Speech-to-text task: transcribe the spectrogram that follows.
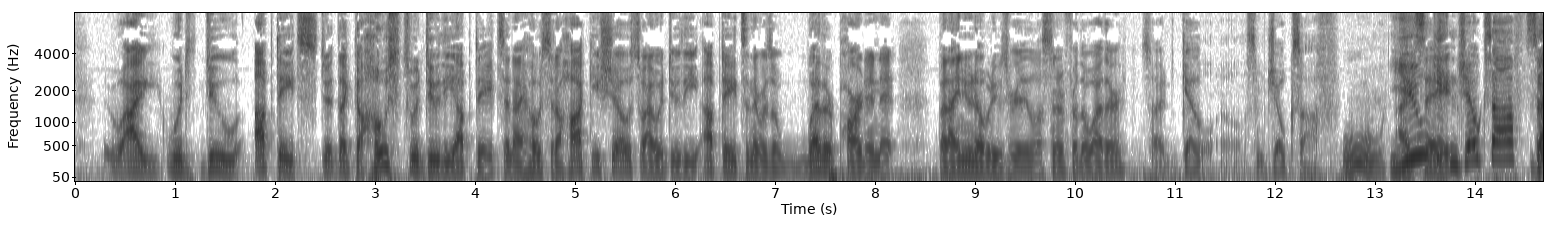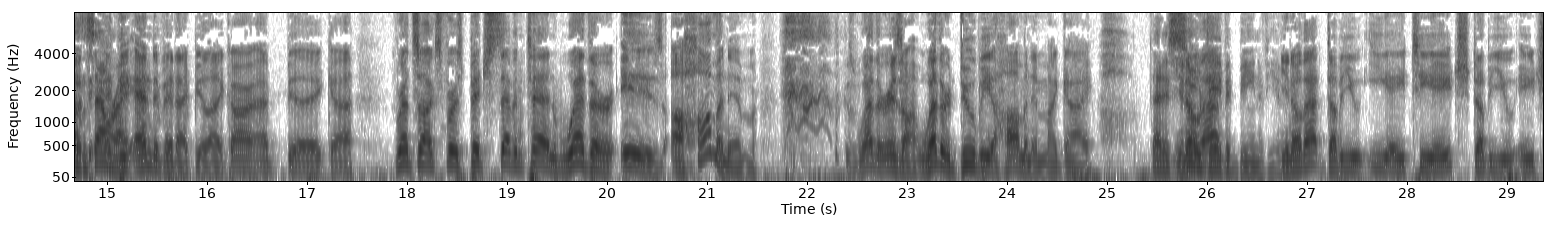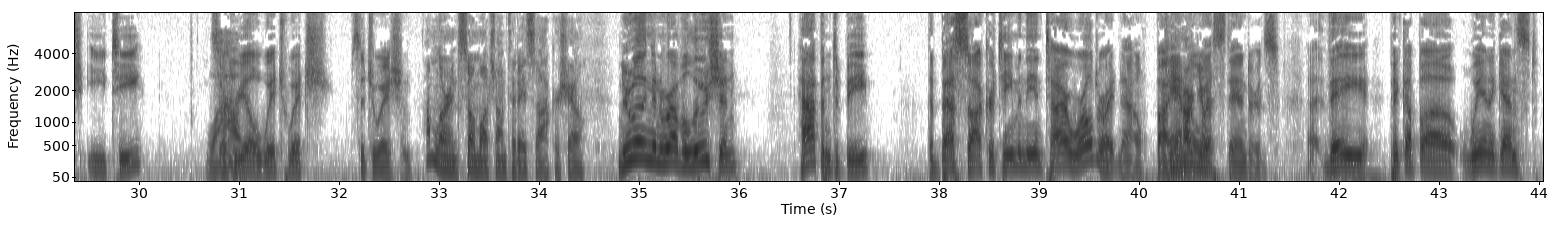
I would do updates, like the hosts would do the updates, and I hosted a hockey show, so I would do the updates, and there was a weather part in it. But I knew nobody was really listening for the weather, so I'd get a little- some jokes off. Ooh, you say- getting jokes off So doesn't at, the, sound at right. the end of it, I'd be like, all right, I'd be like, uh, Red Sox first pitch seven ten. Weather is a homonym because weather is a weather do be a homonym, my guy. that is You so? David Bean of you. You know that W E A T H W H E T. It's a real which which situation. I'm learning so much on today's soccer show. New England Revolution happened to be the best soccer team in the entire world right now by Can't MLS argue standards. Uh, they pick up a win against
